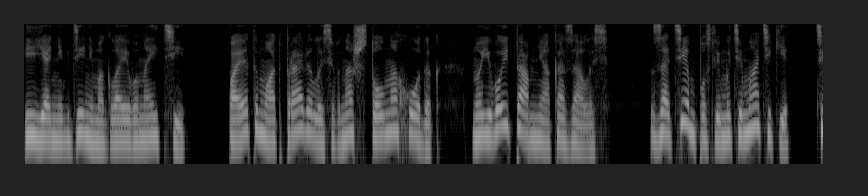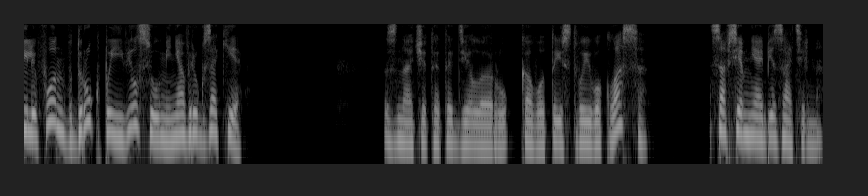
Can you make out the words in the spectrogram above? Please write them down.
и я нигде не могла его найти поэтому отправилась в наш стол находок, но его и там не оказалось. Затем, после математики, телефон вдруг появился у меня в рюкзаке. «Значит, это дело рук кого-то из твоего класса?» «Совсем не обязательно.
